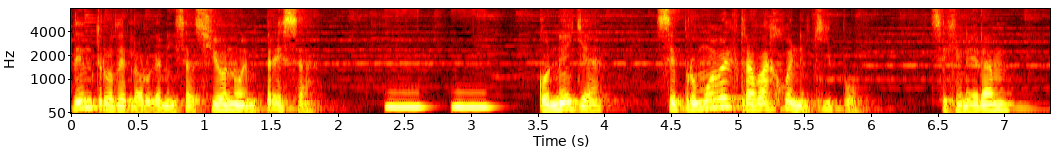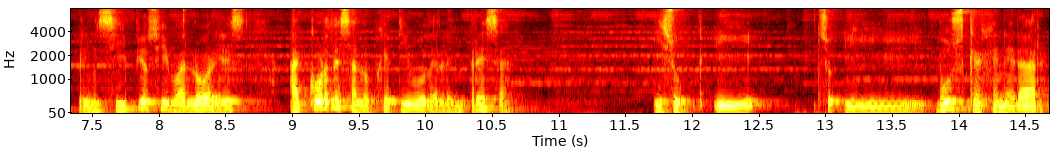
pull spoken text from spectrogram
dentro de la organización o empresa con ella se promueve el trabajo en equipo, se generan principios y valores acordes al objetivo de la empresa y, busca generar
